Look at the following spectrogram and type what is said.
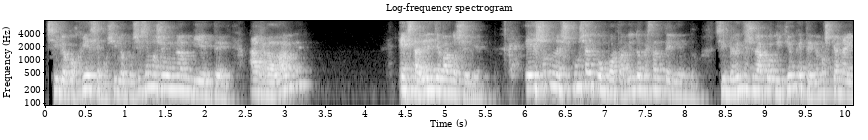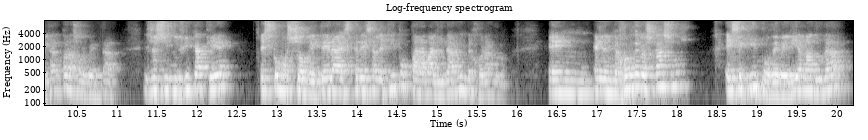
si lo cogiésemos, si lo pusiésemos en un ambiente agradable, estarían llevándose bien. Eso no excusa el comportamiento que están teniendo, simplemente es una condición que tenemos que analizar para solventar. Eso significa que es como someter a estrés al equipo para validarlo y mejorarlo. En, el mejor de los casos, ese equipo debería madurar,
